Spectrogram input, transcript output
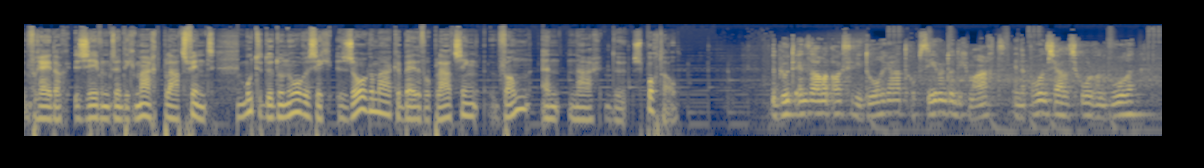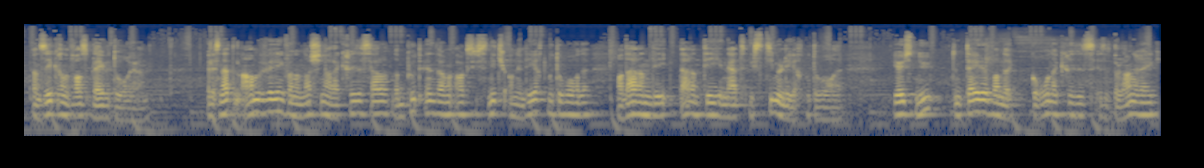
vrijdag 27 maart plaatsvindt. Moeten de donoren zich zorgen maken bij de verplaatsing van en naar de sporthal? De bloedinzamelactie die doorgaat op 27 maart in de provinciale school van Voeren kan zeker en vast blijven doorgaan. Er is net een aanbeveling van de Nationale Crisiscel dat bloedinzamelacties niet geannuleerd moeten worden, maar daarentegen net gestimuleerd moeten worden. Juist nu, ten tijde van de coronacrisis, is het belangrijk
